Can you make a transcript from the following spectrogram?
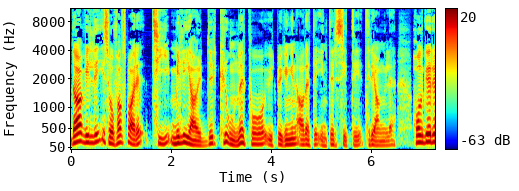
Da vil de i så fall spare 10 milliarder kroner på utbyggingen av dette intercity-triangelet. Holger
